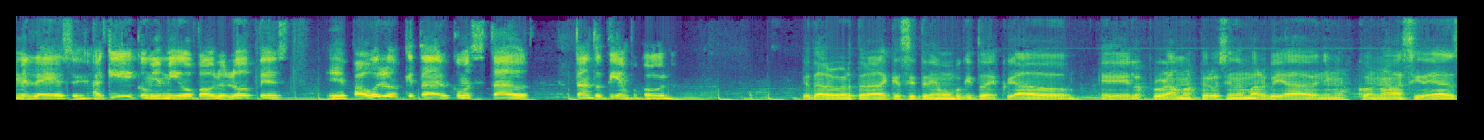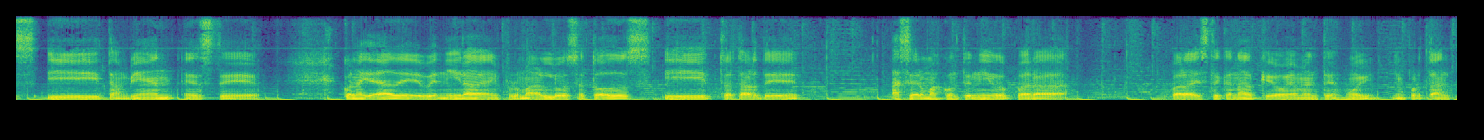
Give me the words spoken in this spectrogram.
MLS. Aquí con mi amigo Pablo López. Eh, Paolo, ¿qué tal? ¿Cómo has estado? Tanto tiempo, Paolo. ¿Qué tal, Roberto? La verdad que sí teníamos un poquito descuidado eh, los programas, pero sin embargo ya venimos con nuevas ideas y también este con la idea de venir a informarlos a todos y tratar de hacer más contenido para, para este canal que obviamente es muy importante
